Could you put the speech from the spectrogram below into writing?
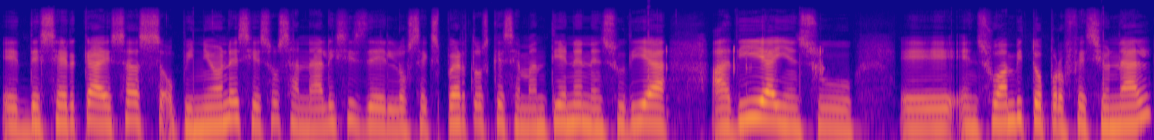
de cerca esas opiniones y esos análisis de los expertos que se mantienen en su día a día y en su eh, en su ámbito profesional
